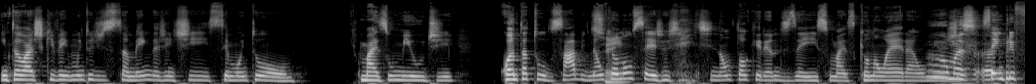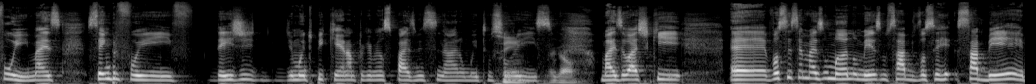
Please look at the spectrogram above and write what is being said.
Então eu acho que vem muito disso também, da gente ser muito mais humilde quanto a tudo, sabe? Não que Sim. eu não seja, gente. Não tô querendo dizer isso, mas que eu não era humilde. Não, mas é- Sempre fui, mas sempre fui. Desde de muito pequena, porque meus pais me ensinaram muito sobre Sim, isso. legal. Mas eu acho que é, você ser mais humano mesmo, sabe? Você saber,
